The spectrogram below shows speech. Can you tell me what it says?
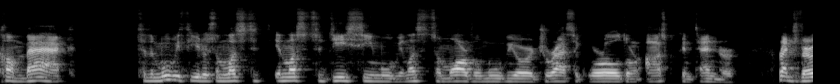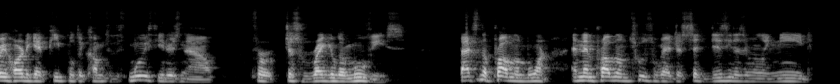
come back to the movie theaters unless it's, unless it's a DC movie, unless it's a Marvel movie or a Jurassic World or an Oscar contender. Right, it's very hard to get people to come to the movie theaters now for just regular movies. That's the problem number one. And then problem two is what I just said. Disney doesn't really need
